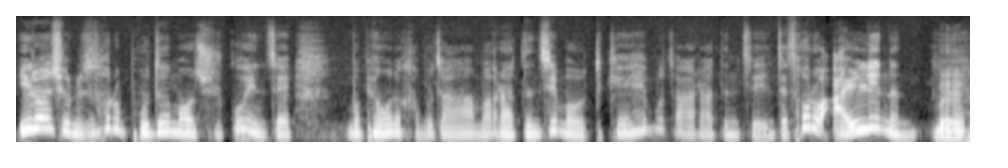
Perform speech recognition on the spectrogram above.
이런 식으로 이제 서로 보듬어 주고 이제 뭐 병원을 가보자 뭐 라든지 뭐 어떻게 해보자라든지 이제 서로 알리는 네.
